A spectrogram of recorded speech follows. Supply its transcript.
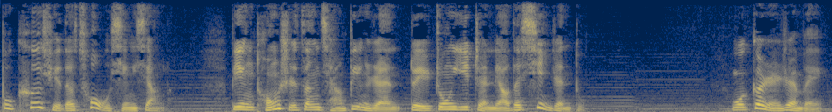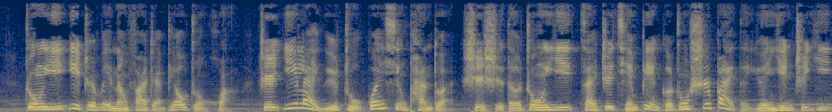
不科学的错误形象了，并同时增强病人对中医诊疗的信任度。我个人认为，中医一直未能发展标准化，只依赖于主观性判断，是使得中医在之前变革中失败的原因之一。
